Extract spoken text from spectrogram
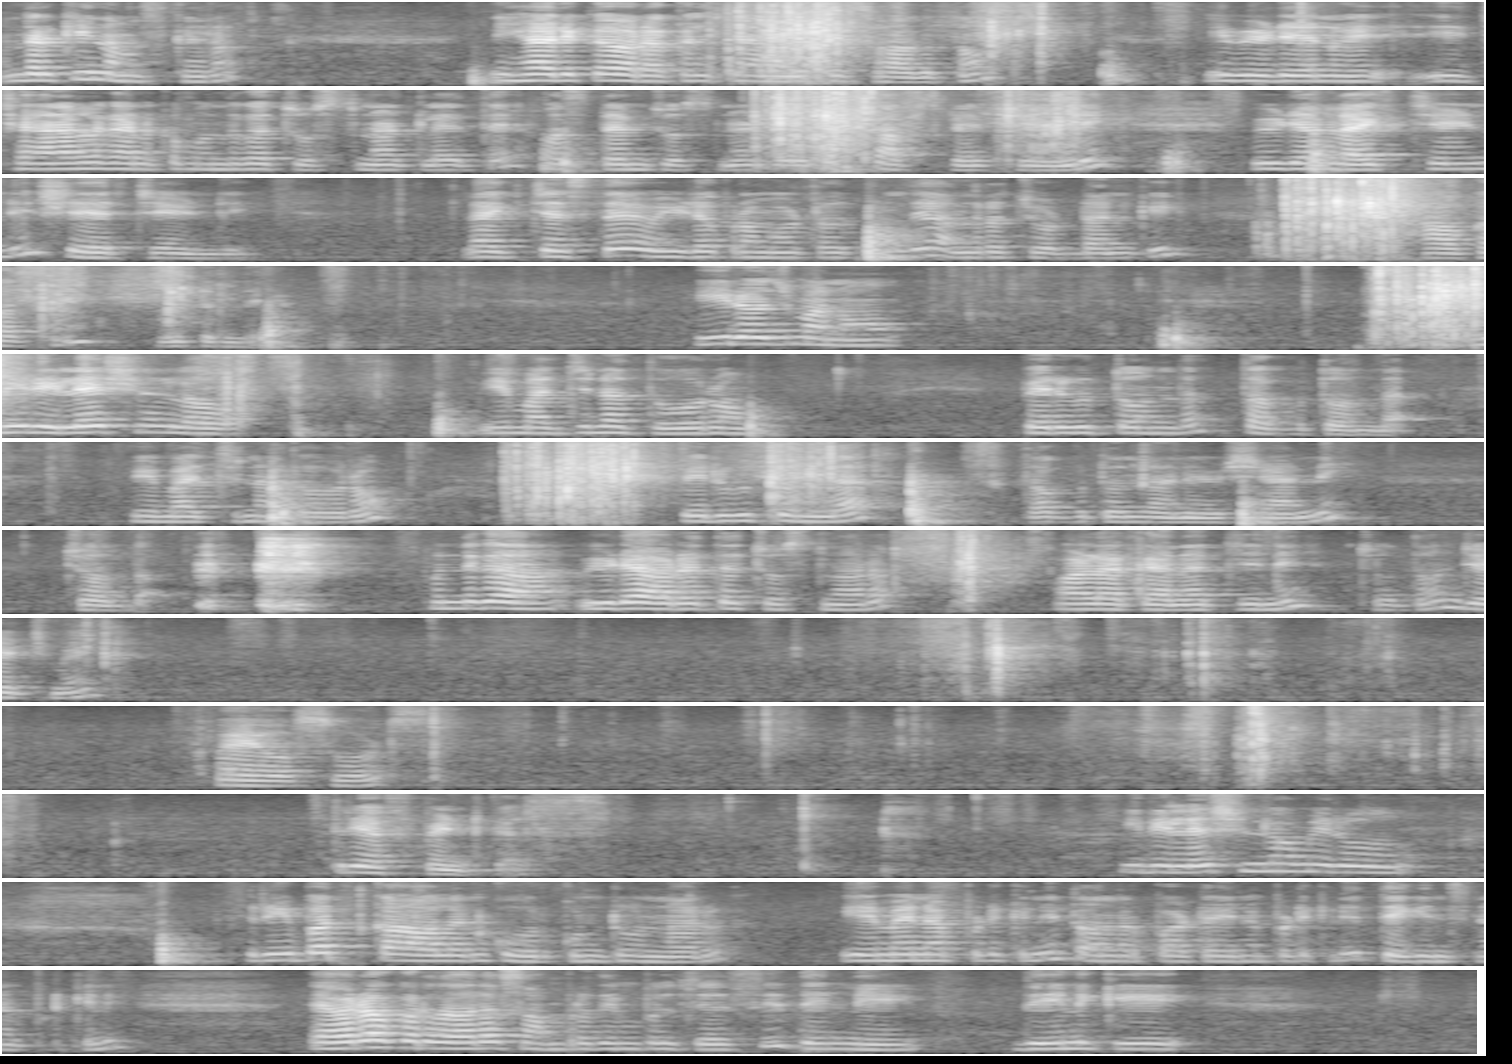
అందరికీ నమస్కారం. నిహారిక వరకల్ ఛానల్కి స్వాగతం. ఈ వీడియోను ఈ ఛానల్ కనుక ముందుగా చూస్తున్నట్లయితే ఫస్ట్ టైం చూస్తున్నట్లయితే సబ్స్క్రైబ్ చేయండి వీడియోని లైక్ చేయండి షేర్ చేయండి. లైక్ చేస్తే వీడియో ప్రమోట్ అవుతుంది అందరూ చూడడానికి అవకాశం ఉంటుంది. ఈరోజు మనం మీ రిలేషన్లో మీ మధ్యన దూరం పెరుగుతోందా తగ్గుతోందా? మీ మధ్యన దూరం పెరుగుతుందా తగ్గుతుందా అనే విషయాన్ని చూద్దాం. ముందుగా వీడియో ఎవరైతే చూస్తున్నారో వాళ్ళ యొక్క ఎనర్జీని చూద్దాం judgement five of swords three of pentacles ఈ రిలేషన్లో మీరు రీబర్త్ కావాలని కోరుకుంటూ ఉన్నారు. ఏమైనప్పటికీ తొందరపాటు అయినప్పటికీ తెగించినప్పటికీ ఎవరో ఒకరి ద్వారా సంప్రదింపులు చేసి దీన్ని దీనికి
